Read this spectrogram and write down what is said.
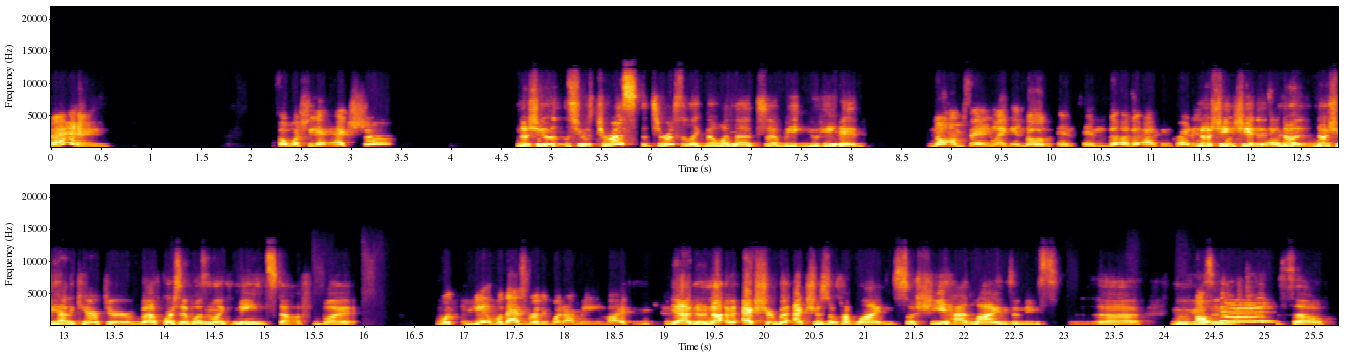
Dang. So was she an extra? No, she was she was Teresa, Teresa, like the one that uh, we you hated. No, I'm saying like in those in, in the other acting credits. No, she she, no no she had a character, but of course it wasn't like main stuff. But well, yeah, well, that's really what I mean. Like, yeah, no, not extra, but extras don't have lines. So she had lines in these uh movies, okay. and so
